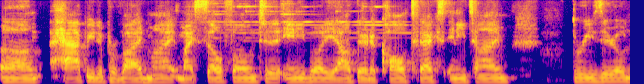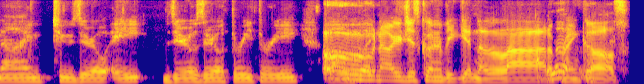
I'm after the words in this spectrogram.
um, happy to provide my my cell phone to anybody out there to call text anytime. 309-208-0033 oh um, now you're just going to be getting a lot of prank calls.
